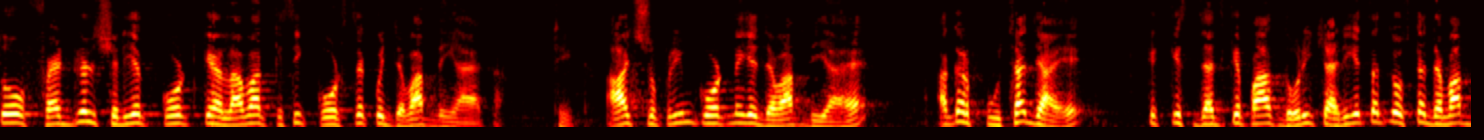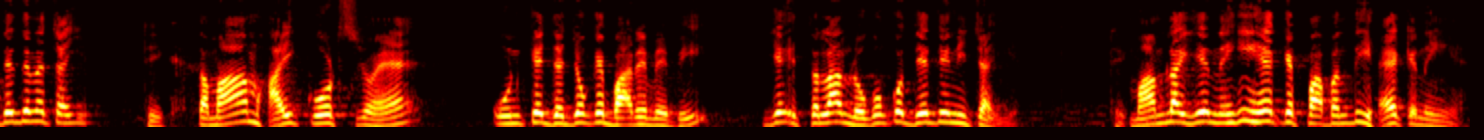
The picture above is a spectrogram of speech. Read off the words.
तो फेडरल शरीयत कोर्ट के अलावा किसी कोर्ट से कोई जवाब नहीं आया था। ठीक। आज सुप्रीम कोर्ट ने यह जवाब दिया है अगर पूछा जाए कि किस जज के पास दोहरी शहरियत है तो उसका जवाब दे देना चाहिए। ठीक। तमाम हाई कोर्ट्स जो हैं उनके जजों के बारे में भी ये इतला लोगों को दे देनी चाहिए। मामला ये नहीं है कि पाबंदी है कि नहीं है।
